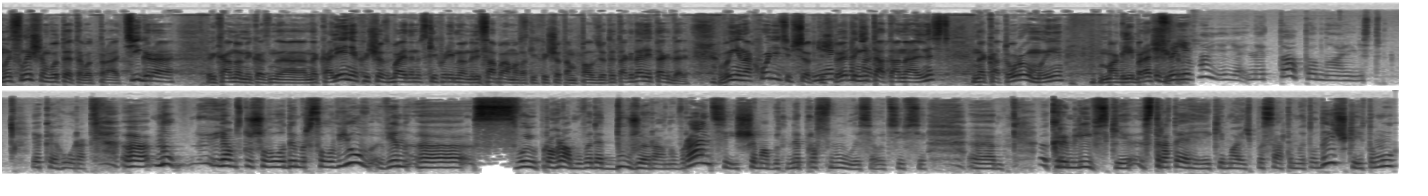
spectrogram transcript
мы слышим вот это вот про тигра, экономика на, на коленях еще с байденовских времен или с обамовских еще там ползет и так далее, и так далее. Вы не находите все-таки, что это не та тональность, на которую мы могли бы рассчитывать? Не та тональність. Яке горе. Е, ну, я вам скажу, що Володимир Соловйов він е, свою програму веде дуже рано вранці, і ще, мабуть, не проснулися оці всі е, кремлівські стратегії, які мають писати методички. І тому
